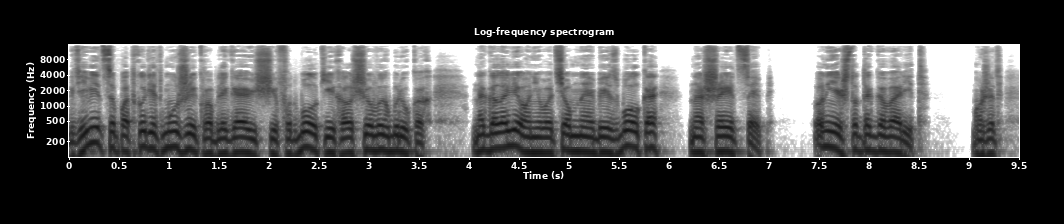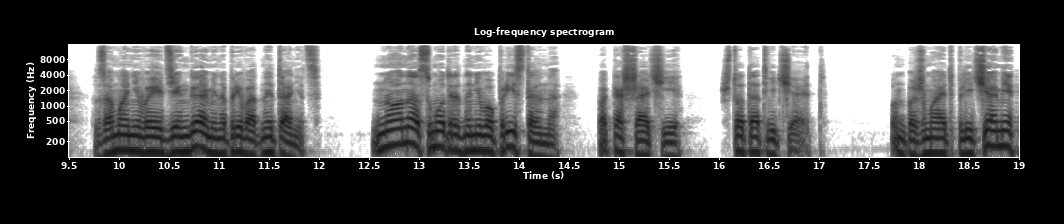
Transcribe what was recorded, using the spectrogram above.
К девице подходит мужик в облегающей футболке и холщовых брюках. На голове у него темная бейсболка, на шее цепь. Он ей что-то говорит. Может, заманивая деньгами на приватный танец. Но она смотрит на него пристально, по-кошачьи, что-то отвечает. Он пожимает плечами,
